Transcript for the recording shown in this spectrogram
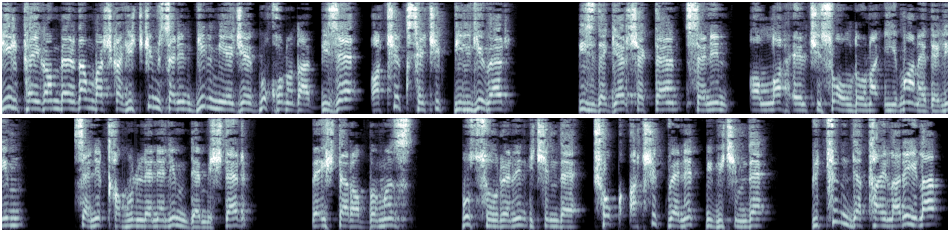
Bir peygamberden başka hiç kimsenin bilmeyeceği bu konuda bize açık seçik bilgi ver. Biz de gerçekten senin Allah elçisi olduğuna iman edelim, seni kabullenelim demişler. Ve işte Rabbimiz bu surenin içinde çok açık ve net bir biçimde bütün detaylarıyla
